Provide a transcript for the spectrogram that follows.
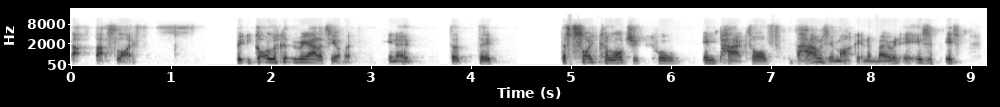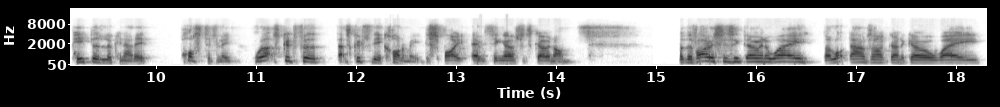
that, that's life. But you've got to look at the reality of it. You know, the, the, the psychological impact of the housing market in a moment is, is people are looking at it positively. Well, that's good for that's good for the economy, despite everything else that's going on. But the virus isn't going away. The lockdowns aren't going to go away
